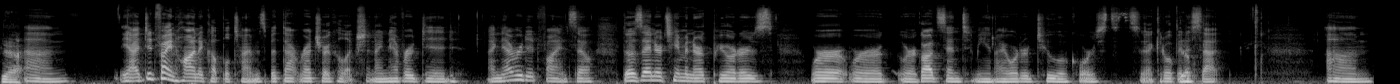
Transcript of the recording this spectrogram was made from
Yeah. Um, yeah, I did find Han a couple times, but that retro collection I never did. I never did find. So those Entertainment Earth pre-orders were were were a godsend to me, and I ordered two, of course, so I could open a set. Um,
